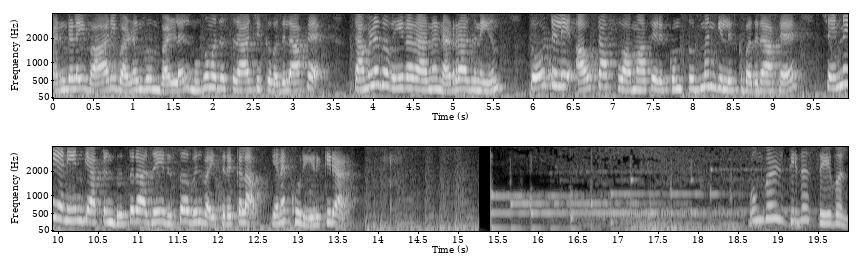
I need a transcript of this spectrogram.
ரன்களை வாரி வழங்கும் வள்ளல் முகமது சிராஜுக்கு பதிலாக தமிழக வீரரான நடராஜனையும் டோட்டலி அவுட் ஆஃப் ஃபார்மாக இருக்கும் சுப்மன் கில்லிற்கு பதிலாக சென்னை அணியின் கேப்டன் ருத்துராஜை ரிசர்வில் வைத்திருக்கலாம் என கூறியிருக்கிறார். உங்கள் தின சேவல்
